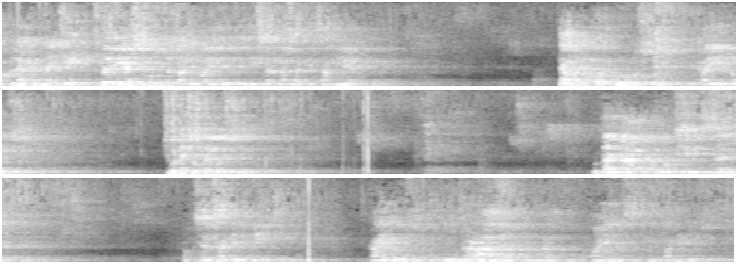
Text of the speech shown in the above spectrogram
आपल्याकडनं एक तरी अशी गोष्ट झाली पाहिजे जी निसर्गासाठी चांगली आहे. त्यामध्ये भरपूर गोष्टी आहेत तुम्ही करू शकतो. छोट्या छोट्या गोष्टी. आहेत. उदाहरणार्थ पक्षी दिसत पक्ष्यांसाठी तुम्ही काय करू शकतो? तो उन्हाळा आल्यावर त्यांना पाणी पाणी देऊ शकतो.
